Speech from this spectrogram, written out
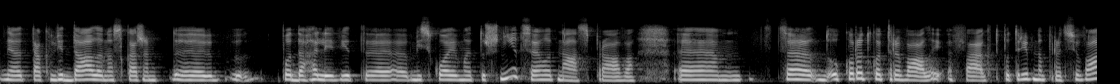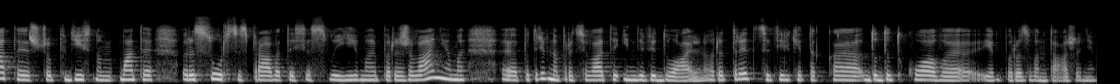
е, так віддалено, скажімо, е, подалі від е, міської метушні, це одна справа. Ем, Це короткотривалий ефект. Потрібно працювати, щоб дійсно мати ресурси справитися зі своїми переживаннями. Е, Потрібно працювати індивідуально. Ретрит це тільки таке додаткове якби, розвантаження.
